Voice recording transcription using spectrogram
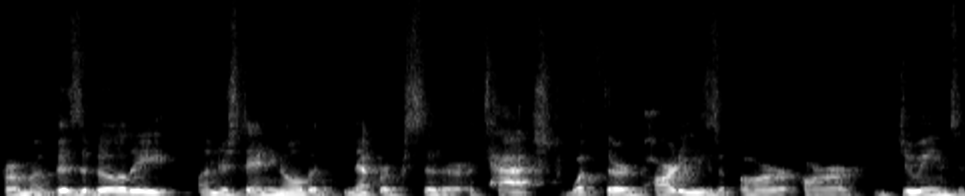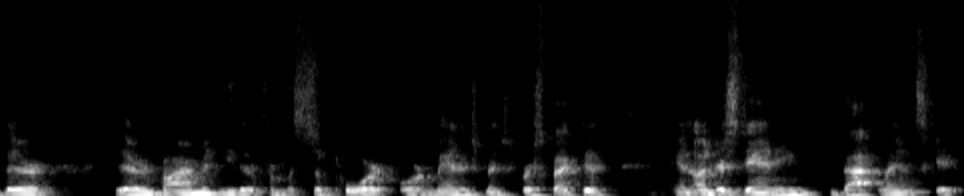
From a visibility, understanding all the networks that are attached, what third parties are, are doing to their, their environment, either from a support or management perspective, and understanding that landscape.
